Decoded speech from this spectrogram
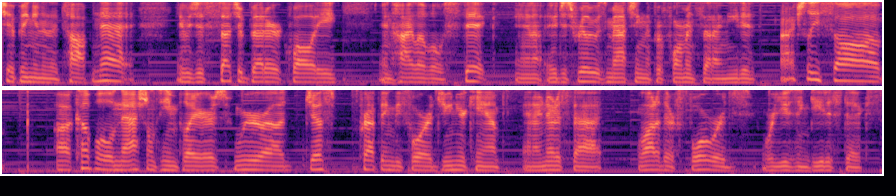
chipping into the top net. It was just such a better quality and high level of stick and it just really was matching the performance that I needed. I actually saw a couple national team players. We were uh, just prepping before a junior camp and I noticed that a lot of their forwards were using Dita sticks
